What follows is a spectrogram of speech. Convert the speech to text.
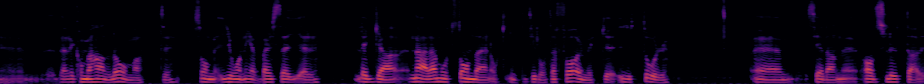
eh, där det kommer handla om att, som Johan Edberg säger, lägga nära motståndaren och inte tillåta för mycket ytor. Ehm, sedan eh, avslutar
